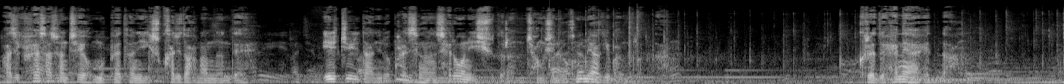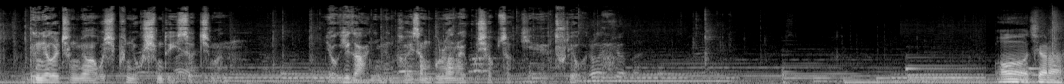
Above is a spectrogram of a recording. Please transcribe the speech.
아직 회사 전체의 업무 패턴이 익숙하지도 않았는데 일주일 단위로 발생하는 새로운 이슈들은 정신을 혼미하게 만들었다. 그래도 해내야겠다. 능력을 증명하고 싶은 욕심도 있었지만 여기가 아니면 더 이상 물러날 곳이 없었기에 두려웠다. 어 지현아.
